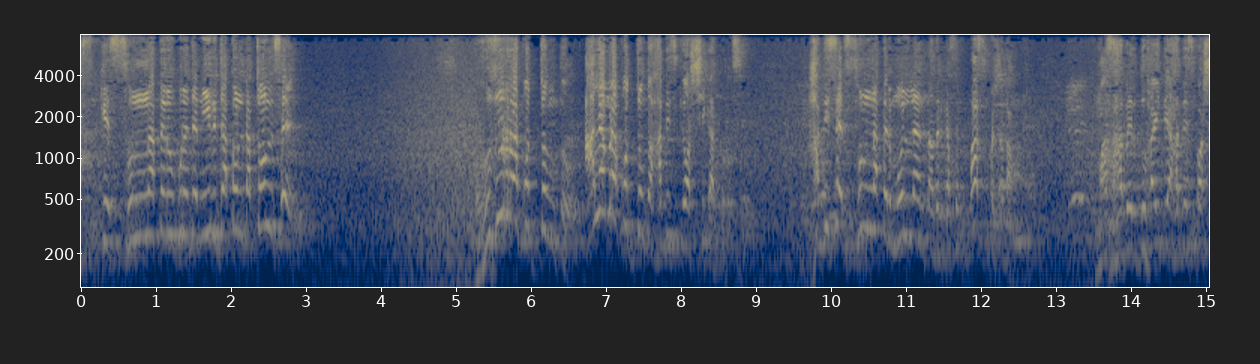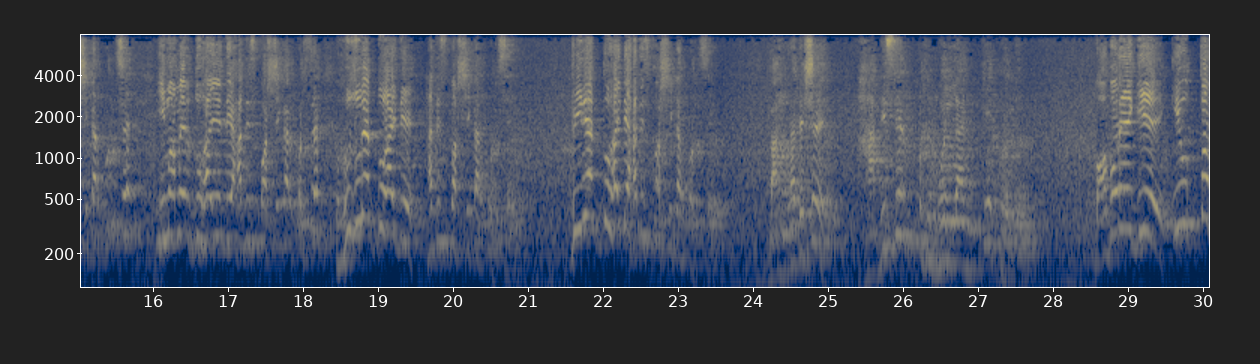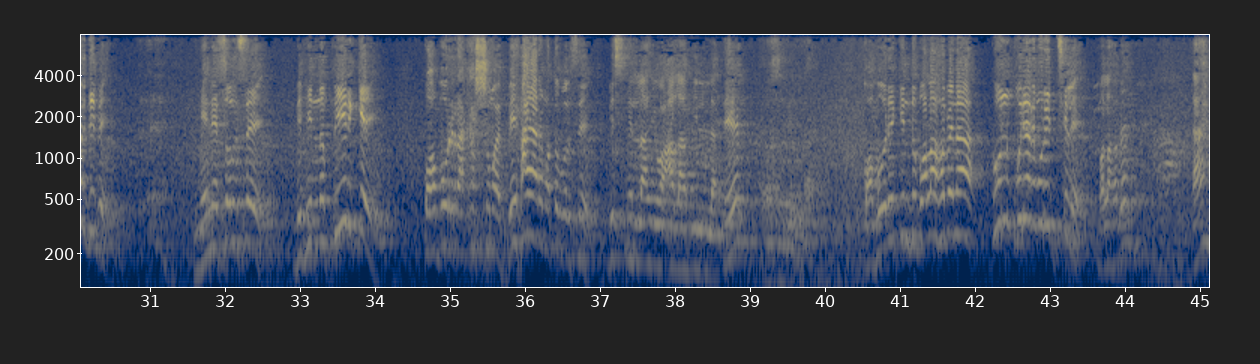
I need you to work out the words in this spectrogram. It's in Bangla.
আজকে সুন্নাতের উপরে যে নির্যাতনটা চলছে, হুজুররা পর্যন্ত, আলেমরা পর্যন্ত হাদিসকে অস্বীকার করেছে। হাদিসের সুন্নাতের মূল্যায়ন তাদের কাছে পাঁচ পয়সা দাম মাঝহাবের দুহাই দিয়ে হাদিসকে অস্বীকার করছে, ইমামের দুহাই দিয়ে হাদিসকে অস্বীকার করছে, হুজুরের দুহাই দিয়ে হাদিসকে অস্বীকার করছে, পীরের দুহাই দিয়ে হাদিসকে অস্বীকার করছে। বাংলাদেশে হাদিসের মূল্যায়ন কে করবে কবরে গিয়ে কি উত্তর দিবে? মেনে চলছে বিভিন্ন পীরকে কবর রাখার সময় বেহায়ার মতো বলছে, বিসমিল্লাহ আলা বিল্লাতে কবরে কিন্তু বলা হবে না, কোন পুরের মুরিদ ছিলে? বলা হবে? হ্যাঁ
